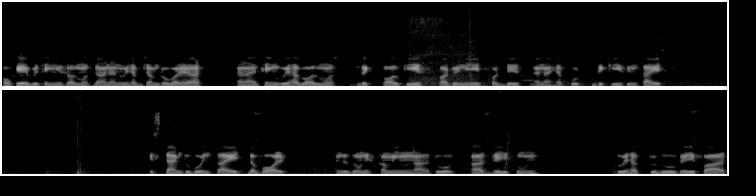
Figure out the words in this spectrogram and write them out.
Okay everything is almost done and we have jumped over here and I think we have almost the all keys what we need for this. And I have put the keys inside. It's time to go inside the vault. And the zone is coming uh, to us very soon. So we have to do very fast.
